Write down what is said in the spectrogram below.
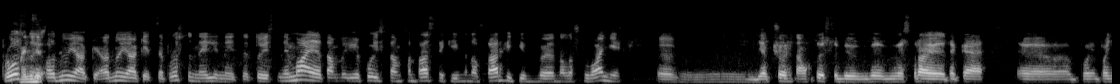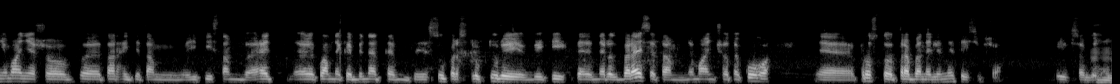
просто Мені- одну якість, одну якість, це просто не ліниться. Тобто немає там якоїсь там фантастики іменно в таргеті, в налаштуванні. Е, Якщо ж там хтось собі вистраює таке е, понімання, що в таргеті там якийсь там геть рекламний кабінет, суперструктури, в яких ти не розберешся, там немає нічого такого. Е, Просто треба не лінитись і все. І все буде.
